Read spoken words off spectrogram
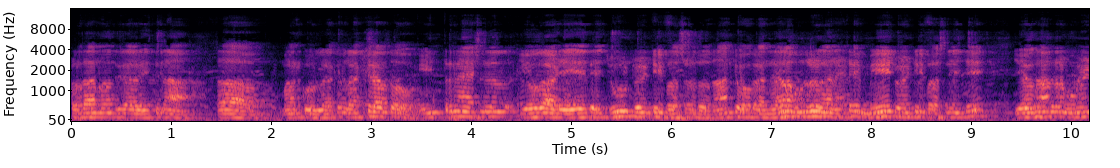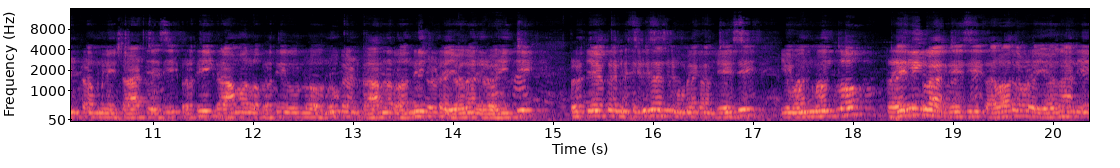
ప్రధానమంత్రి గారు ఇచ్చిన మనకు లక్ష్యాలతో ఇంటర్నేషనల్ యోగా డే అయితే జూన్ ట్వంటీ ఫస్ట్ ఉందో దానికి ఒక నెల ముందుగానే అంటే మే ట్వంటీ ఫస్ట్ నుంచి యోగాంధ్ర మూమెంటం ని స్టార్ట్ చేసి ప్రతి గ్రామాల్లో ప్రతి ఊర్లో నూక్ అండ్ కార్నర్ అన్ని చోట యోగా నిర్వహించి ప్రతి ఒక్కరిని సిటిజన్స్ని మమేకం చేసి ఈ వన్ మంత్లో ట్రైనింగ్ లాగా చేసి తర్వాత కూడా యోగాని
